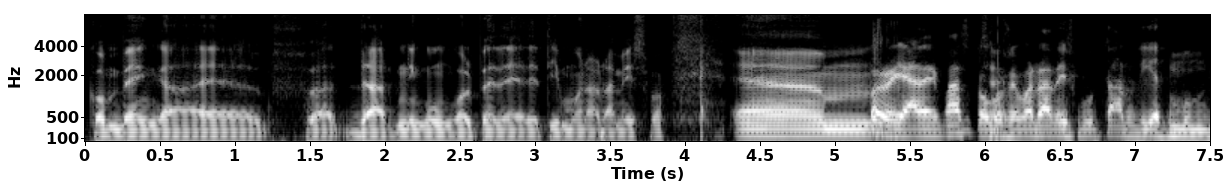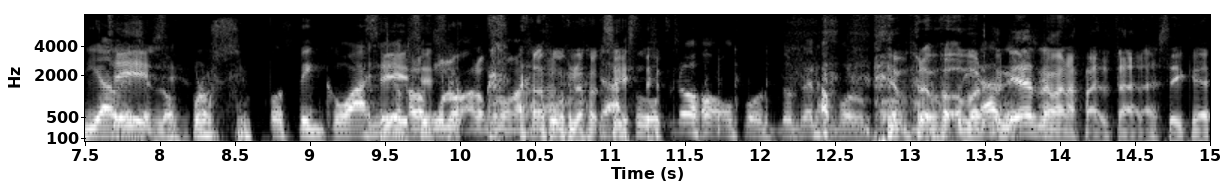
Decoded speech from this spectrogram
convenga eh, dar ningún golpe de, de timón ahora mismo. Em, Bueno, y además, como Sí. se van a disputar 10 mundiales Sí, en los sí. próximos 5 años, Sí, sí, alguno, sí. alguno ganará. Alguno, por, por, oportunidades no van a faltar, así que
